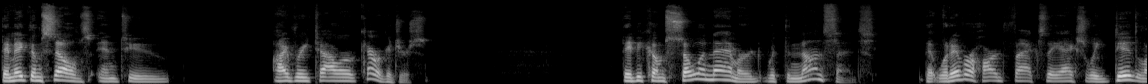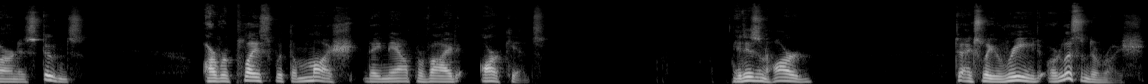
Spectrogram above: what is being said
They make themselves into ivory tower caricatures. They become so enamored with the nonsense that whatever hard facts they actually did learn as students are replaced with the mush they now provide our kids. It isn't hard to actually read or listen to Reich.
